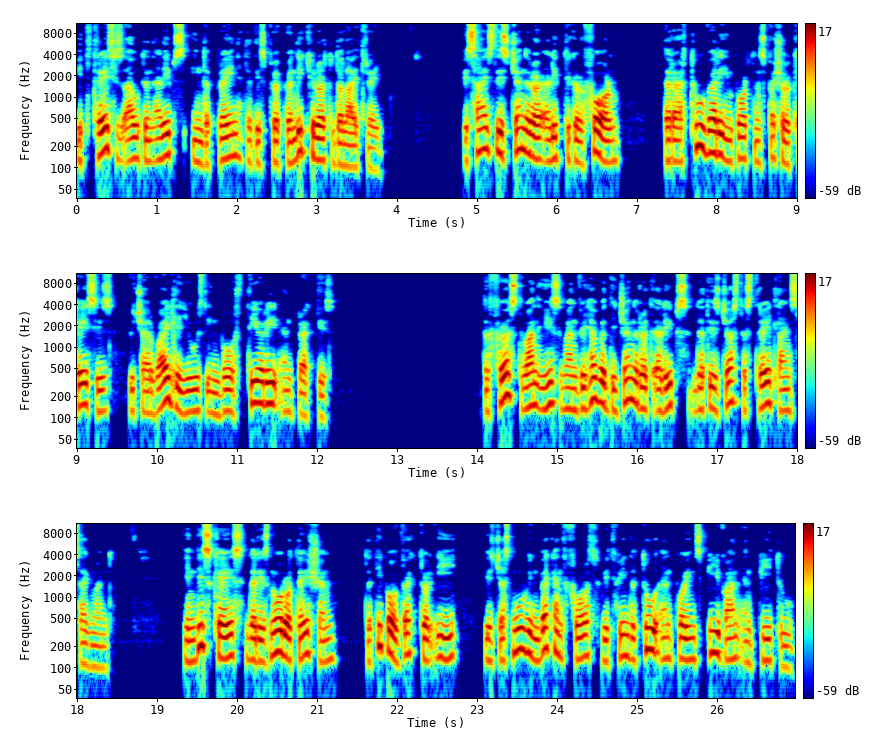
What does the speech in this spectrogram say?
it traces out an ellipse in the plane that is perpendicular to the light ray. Besides this general elliptical form, there are two very important special cases which are widely used in both theory and practice. The first one is when we have a degenerate ellipse that is just a straight line segment. In this case, there is no rotation, the tip of vector E is just moving back and forth between the two endpoints P1 and P2.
